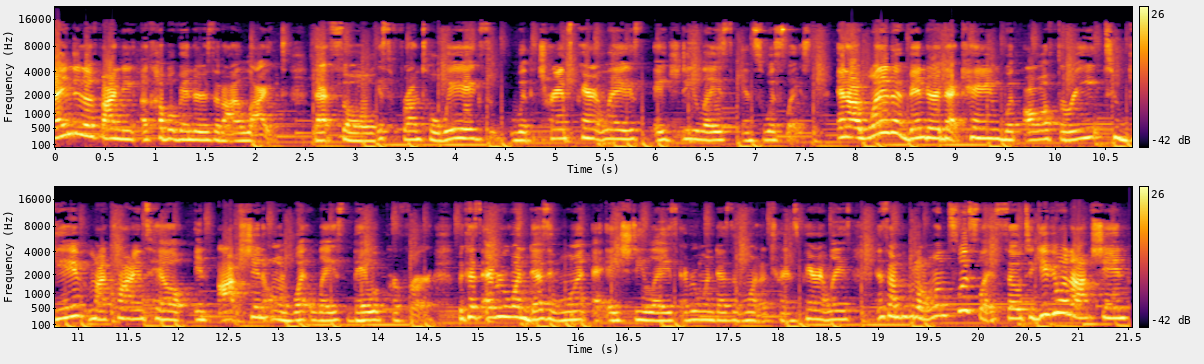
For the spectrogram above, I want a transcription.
I ended up finding a couple vendors that I liked that sold is frontal wigs with transparent lace, HD lace, and Swiss lace. And I wanted a vendor that came with all three to give my clientele an option on what lace they would prefer. Because everyone doesn't want a HD lace, everyone doesn't want a transparent lace, and some people don't want Swiss lace. So to give you an option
